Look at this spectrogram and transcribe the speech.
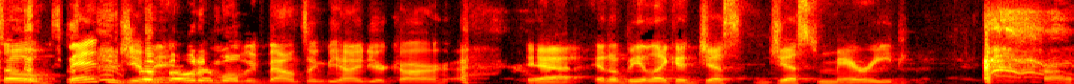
So Benjamin, the modem will be bouncing behind your car. yeah, it'll be like a just just married, Carl,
